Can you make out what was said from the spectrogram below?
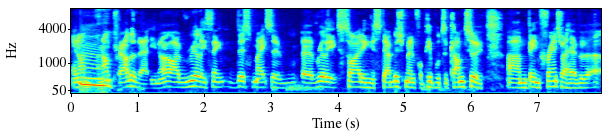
and I'm, mm. and I'm proud of that. You know, I really think this makes a, a really exciting establishment for people to come to. Um, being French, I have a,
